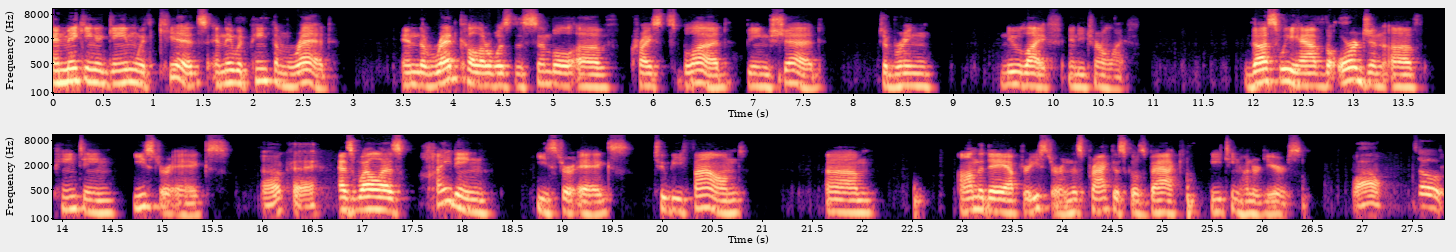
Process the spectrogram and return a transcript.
and making a game with kids, and they would paint them red. And the red color was the symbol of Christ's blood being shed to bring new life and eternal life. Thus, we have the origin of painting Easter eggs. Okay. As well as hiding Easter eggs to be found um, on the day after Easter. And this practice goes back 1800 years. Wow. So,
